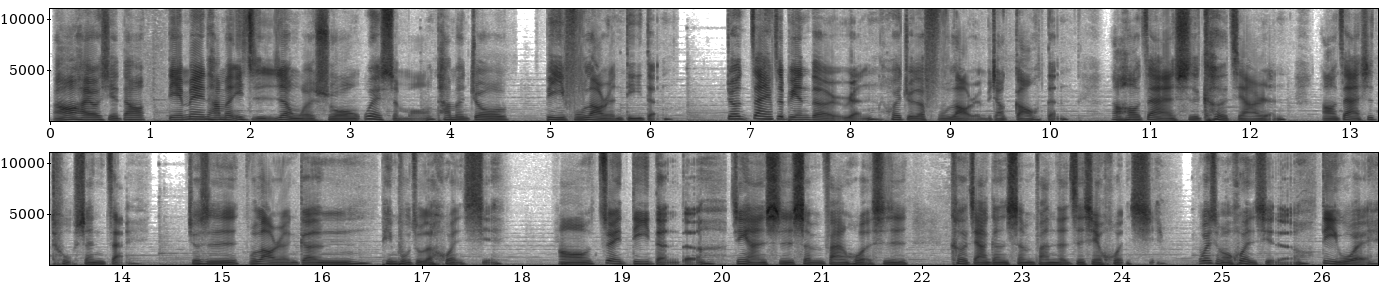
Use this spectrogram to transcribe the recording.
然后还有写到蝶妹，他们一直认为说，为什么他们就比扶老人低等？就在这边的人会觉得扶老人比较高等。然后再来是客家人，然后再来是土生仔，就是扶老人跟平埔族的混血，然后最低等的竟然是生番或者是客家跟生番的这些混血。为什么混血的地位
